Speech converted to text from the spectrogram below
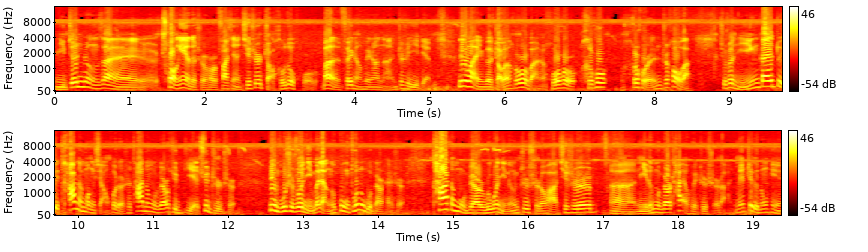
你真正在创业的时候，发现其实找合作伙伴非常非常难，这是一点。另外一个，找完合伙板合伙合伙合伙人之后吧，就说你应该对他的梦想或者是他的目标去也去支持。并不是说你们两个共通的目标才是他的目标。如果你能支持的话，其实呃，你的目标他也会支持的，因为这个东西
